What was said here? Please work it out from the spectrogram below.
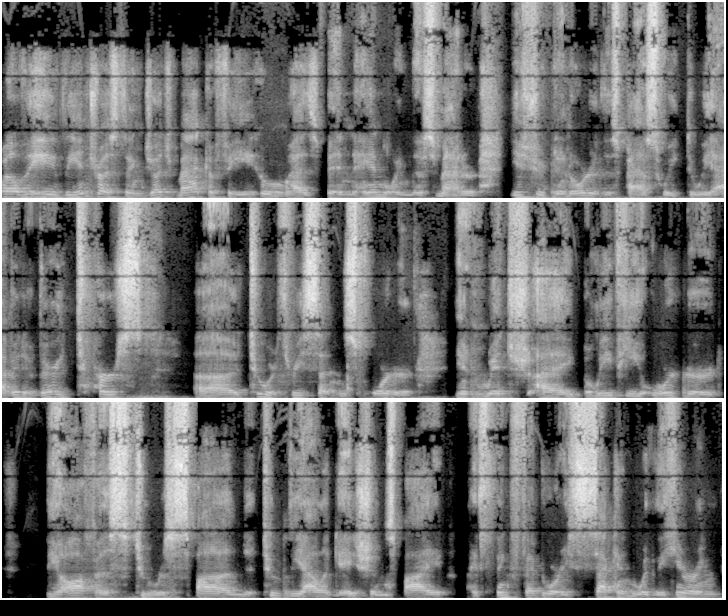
Well, the the interesting Judge McAfee, who has been handling this matter, issued an order this past week. Do we have it? A very terse uh, two or three sentence order in which I believe he ordered the office to respond to the allegations by I think February second, with the hearing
